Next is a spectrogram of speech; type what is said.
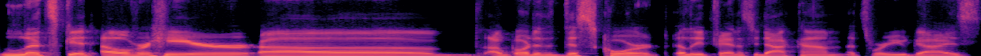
Let's get over here. Uh, I'll go to the Discord, elitefantasy.com. That's where you guys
